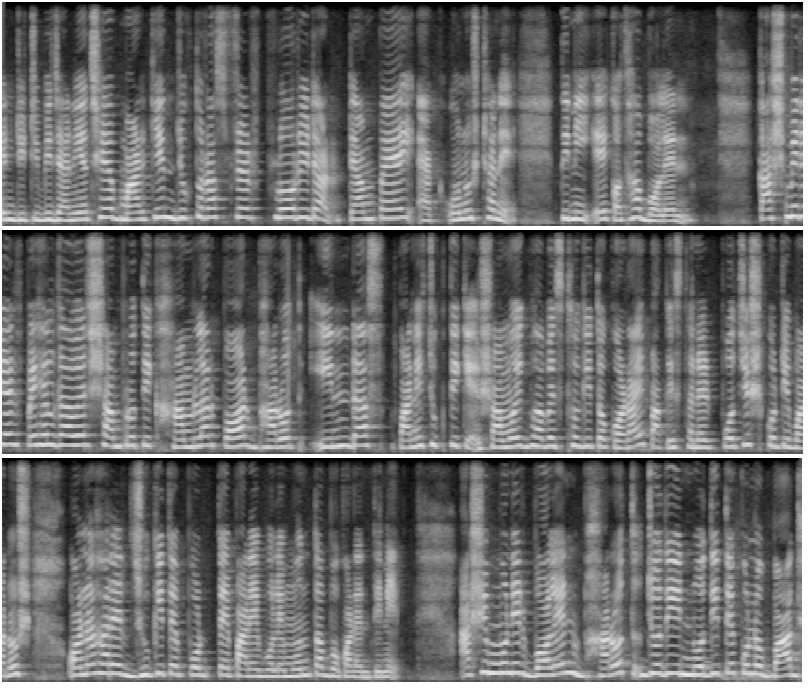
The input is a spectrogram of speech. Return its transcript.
এনডিটিভি জানিয়েছে, মার্কিন যুক্তরাষ্ট্রের ফ্লোরিডার ট্যাম্পায় এক অনুষ্ঠানে তিনি এ কথা বলেন। কাশ্মীরের পেহেলগাঁওয়ের সাম্প্রতিক হামলার পর ভারত ইন্ডাস পানি চুক্তিকে সাময়িকভাবে স্থগিত করায় পাকিস্তানের পঁচিশ কোটি মানুষ অনাহারের ঝুঁকিতে পড়তে পারে বলে মন্তব্য করেন তিনি। আসিম মুনির বলেন, ভারত যদি নদীতে কোনো বাঁধ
